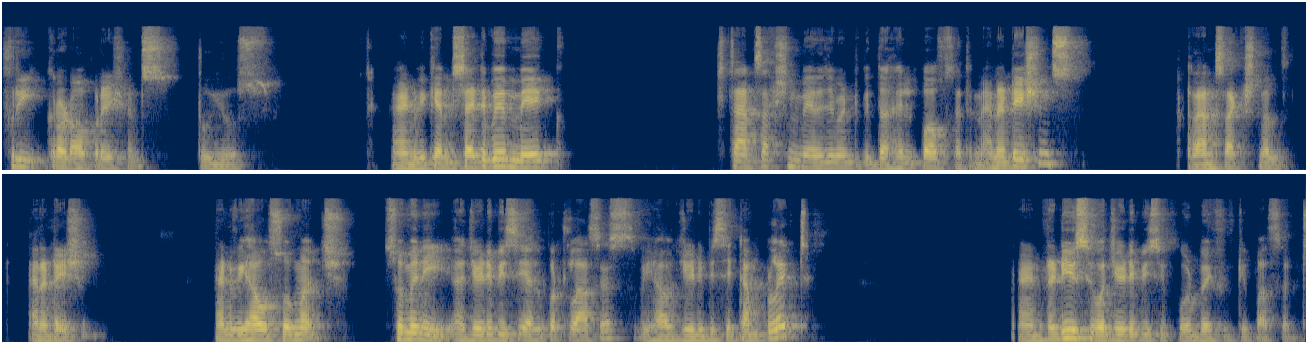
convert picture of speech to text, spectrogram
free CRUD operations to use. And we can straight away make transaction management with the help of certain annotations, transactional annotation. And we have so much, so many uh, JDBC helper classes. We have JDBC template and reduce your JDBC code by 50%.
